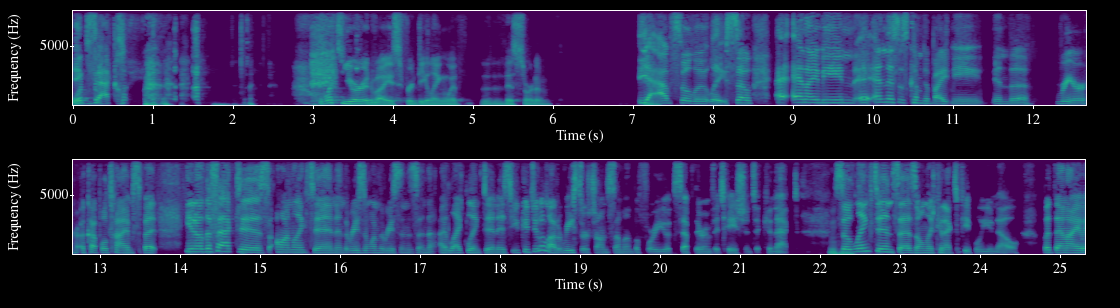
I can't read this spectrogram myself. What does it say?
What's exactly. The, what's your advice for dealing with this sort of yeah absolutely so and i mean and this has come to bite me in the rear a couple times but you know the fact is on linkedin and the reason one of the reasons and i like linkedin is you could do a lot of research on someone before you accept their invitation to connect mm-hmm. so linkedin says only connect people you know but then i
